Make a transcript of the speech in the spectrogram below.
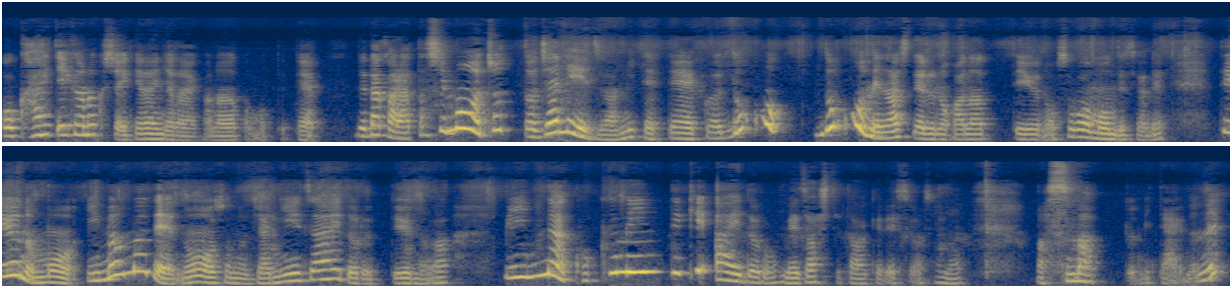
を変えていかなくちゃいけないんじゃないかなと思ってて。で、だから私もちょっとジャニーズは見てて、これどこ、どこを目指してるのかなっていうのをすごい思うんですよね。っていうのも、今までのそのジャニーズアイドルっていうのは、みんな国民的アイドルを目指してたわけですよ。その、まあ、スマップみたいなね。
